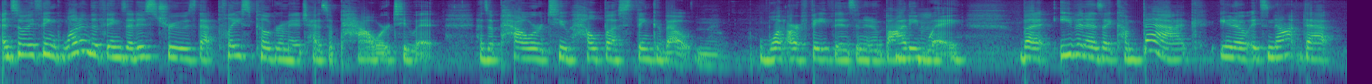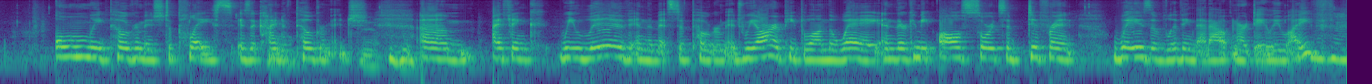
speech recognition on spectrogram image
And so I think one of the things that is true is that place pilgrimage has a power to it, has a power to help us think about what our faith is in an embodied mm-hmm. way. But even as I come back, you know, it's not that only pilgrimage to place is a kind of pilgrimage. Mm-hmm. Um, I think we live in the midst of pilgrimage. We are a people on the way, and there can be all sorts of different ways of living that out in our daily life. Mm-hmm.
